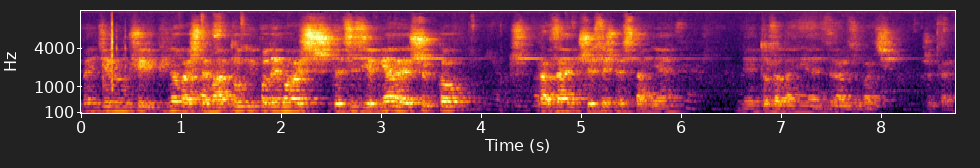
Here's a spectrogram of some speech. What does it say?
Będziemy musieli pilnować tematu i podejmować decyzje w miarę szybko, sprawdzając, czy jesteśmy w stanie y, to zadanie zrealizować rzetelnie.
